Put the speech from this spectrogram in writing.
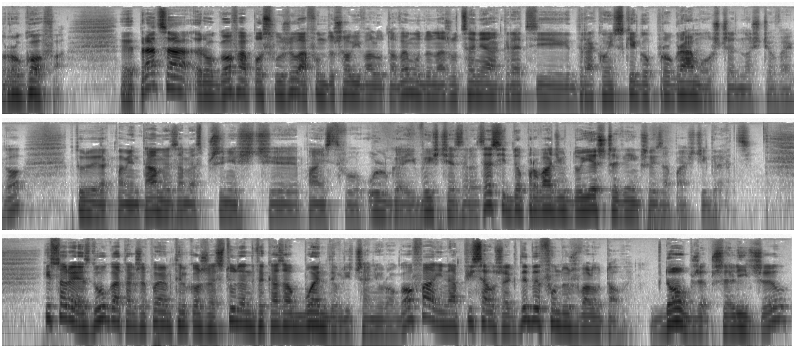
Rogofa. E, praca Rogowa posłużyła Funduszowi Walutowemu do narzucenia Grecji drakońskiego programu oszczędnościowego, który, jak pamiętamy, zamiast przynieść e, państwu ulgę i wyjście z recesji, doprowadził do jeszcze większej zapaści Grecji. Historia jest długa, także powiem tylko, że student wykazał błędy w liczeniu Rogofa i napisał, że gdyby Fundusz Walutowy dobrze przeliczył,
